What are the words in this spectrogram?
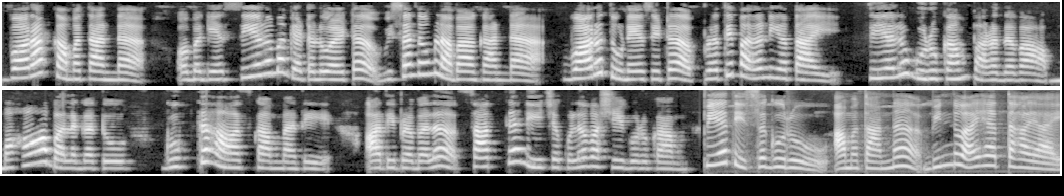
වරක් අමතන්න. ඔබගේ සියලුම ගැටලු වලට විසඳුම් ලබා ගන්න. වර 3 සිට ප්‍රතිඵල නියතයි. සියලු ගුරුකම් පරදවා මහා බලගතු ගුප්ත හාස්කම් ඇති අති ප්‍රබල සත්‍ය නීච කුල වශී ගුරුකම්. පියතිස්ස ගුරු අමතන්න 0.76යි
